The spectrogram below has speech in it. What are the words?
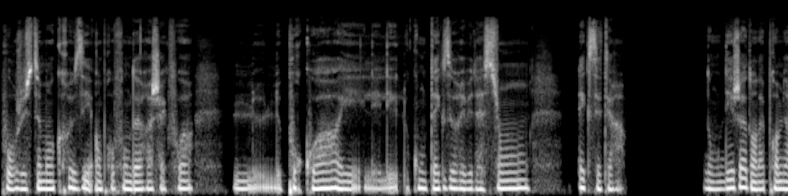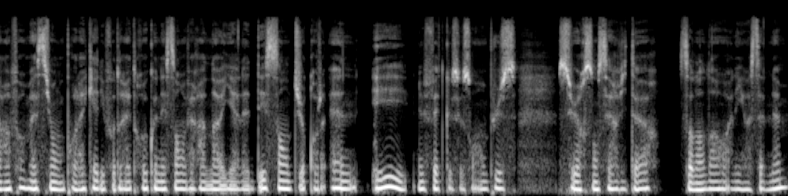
pour justement creuser en profondeur à chaque fois le, pourquoi et le contexte de révélation, etc. Donc déjà dans la première information pour laquelle il faudrait être reconnaissant envers Allah, il y a la descente du Coran et le fait que ce soit en plus sur son serviteur, sallallahu alayhi wa sallam.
